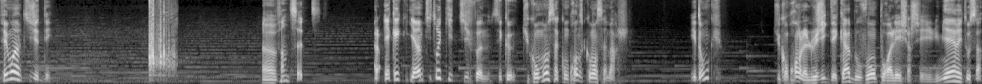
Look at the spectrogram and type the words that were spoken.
fais-moi un petit jet de dés. Euh, 27. Alors, il y, y a un petit truc qui te chiffonne, c'est que tu commences à comprendre comment ça marche. Et donc, tu comprends la logique des câbles où vont pour aller chercher les lumières et tout ça.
